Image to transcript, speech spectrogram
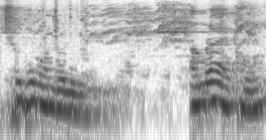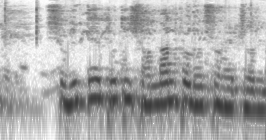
সুধী মণ্ডলী আমরা এখন শহীদদের প্রতি সম্মান প্রদর্শনের জন্য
